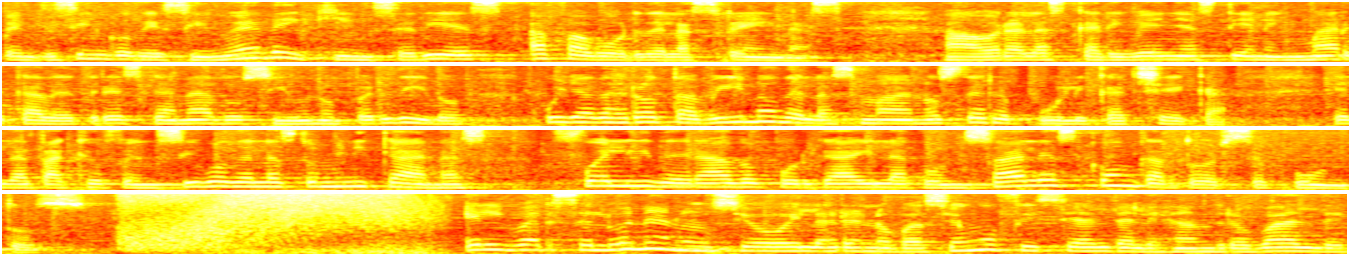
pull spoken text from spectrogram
25-19 y 15-10 a favor de las reinas. Ahora las caribeñas tienen marca de tres ganados y uno perdido, cuya derrota vino de las manos de República Checa. El ataque ofensivo de las dominicanas fue liderado por Gaila González con 14 puntos. El Barcelona anunció hoy la renovación oficial de Alejandro Valde,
